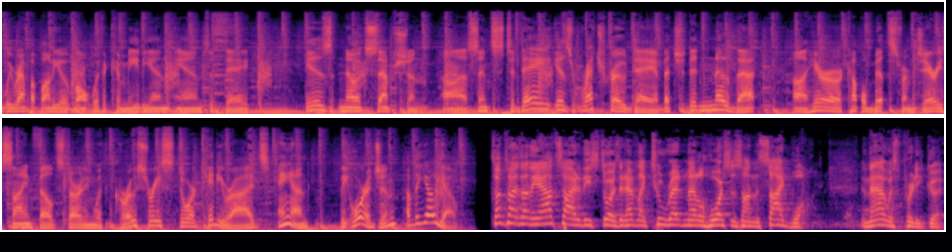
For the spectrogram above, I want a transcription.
Uh, we wrap up Audio Vault with a comedian, and today is no exception. Uh, since today is Retro Day, I bet you didn't know that. Uh, here are a couple bits from Jerry Seinfeld, starting with grocery store kitty rides and the origin of the yo yo. Sometimes on the outside of these stores, they'd have like two red metal horses on the sidewalk. And that was pretty good.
